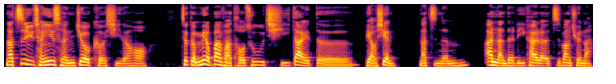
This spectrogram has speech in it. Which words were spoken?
那至于陈奕成就可惜了哈，这个没有办法投出期待的表现，那只能。黯然的离开了职棒圈呐。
